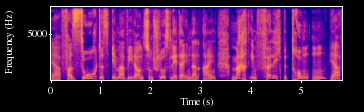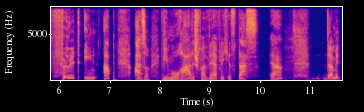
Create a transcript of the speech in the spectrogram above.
Ja, versucht es immer wieder und zum Schluss lädt er ihn dann ein, macht ihn völlig betrunken, ja, füllt ihn ab. Also, wie moralisch verwerflich ist das? Ja, damit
